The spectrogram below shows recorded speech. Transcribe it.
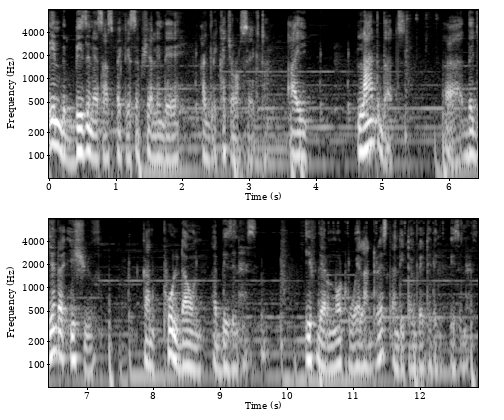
in the business aspect, especially in the agricultural sector. I learned that uh, the gender issues can pull down a business if they are not well addressed and integrated in the business.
